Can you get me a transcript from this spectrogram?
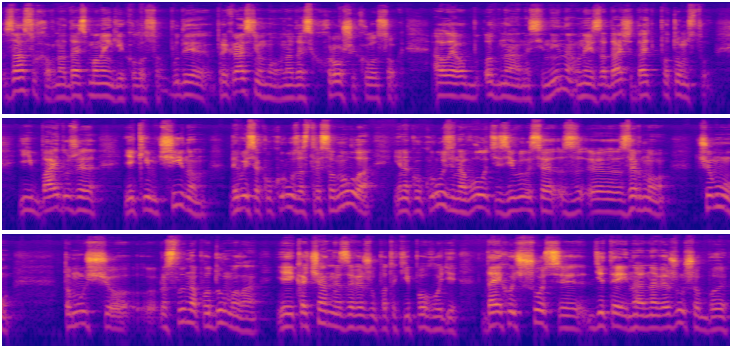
засуха, вона дасть маленький колосок, буде прекрасні умови, вона дасть хороший колосок. Але одна насінина, у неї задача дати потомство. Їй байдуже, яким чином, дивися, кукуруза стресанула, і на кукурузі на вулиці з'явилося е, зерно. Чому? Тому що рослина подумала, я і качан не зав'яжу по такій погоді, дай хоч щось е, дітей на- нав'яжу, щоб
